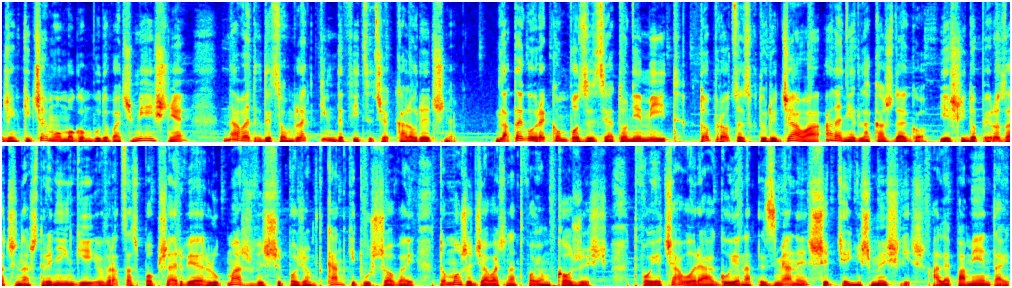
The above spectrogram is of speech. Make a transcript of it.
dzięki czemu mogą budować mięśnie, nawet gdy są w lekkim deficycie kalorycznym. Dlatego rekompozycja to nie mit. To proces, który działa, ale nie dla każdego. Jeśli dopiero zaczynasz treningi, wracasz po przerwie lub masz wyższy poziom tkanki tłuszczowej, to może działać na Twoją korzyść. Twoje ciało reaguje na te zmiany szybciej niż myślisz. Ale pamiętaj,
